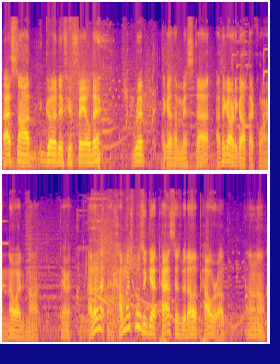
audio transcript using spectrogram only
That's not good if you fail there. Rip. I guess I missed that. I think I already got that coin. No, I did not. Damn it. I don't know. How am I supposed to get past this without a power-up? I don't know.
